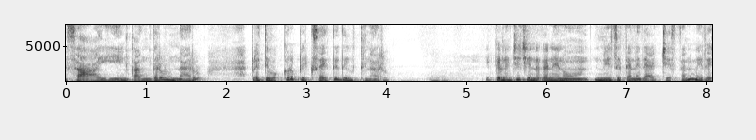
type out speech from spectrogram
సాయి ఇంకా అందరూ ఉన్నారు. ప్రతి ఒక్కరూ పిక్స్ అయితే దిగుతున్నారు. ఇక్కడ నుంచి చిన్నగా నేను మ్యూజిక్ అనేది యాడ్ చేస్తాను మీరే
